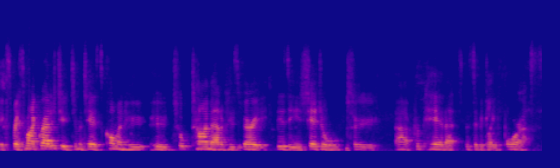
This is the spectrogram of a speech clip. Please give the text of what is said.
express my gratitude to Mathias Cormann, who, who took time out of his very busy schedule to uh, prepare that specifically for us.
